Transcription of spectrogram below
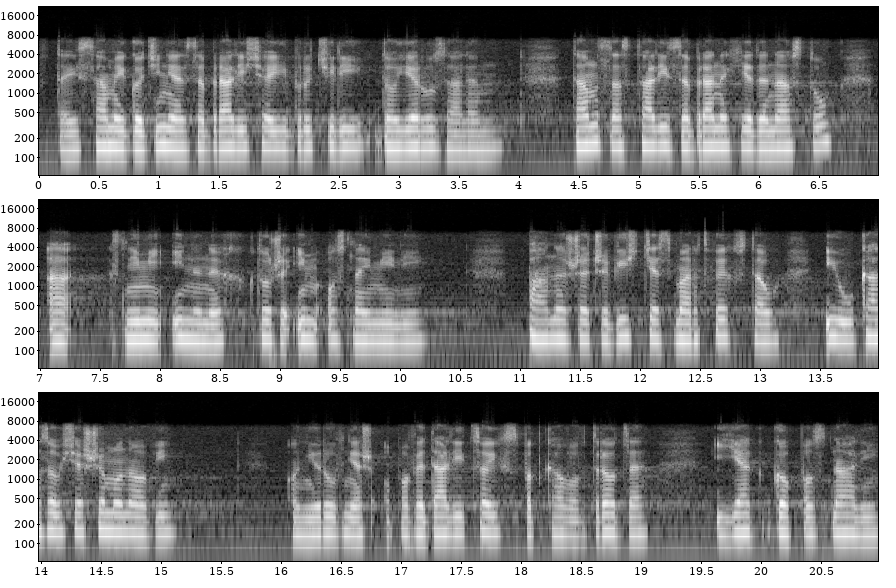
W tej samej godzinie zebrali się i wrócili do Jeruzalem. Tam zastali zebranych jedenastu, a z nimi innych, którzy im oznajmili. Pan rzeczywiście zmartwychwstał i ukazał się Szymonowi. Oni również opowiadali, co ich spotkało w drodze i jak go poznali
